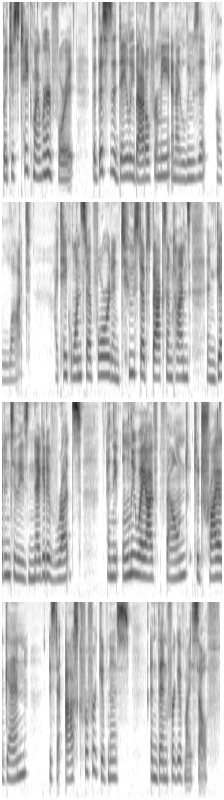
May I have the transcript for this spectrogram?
but just take my word for it that this is a daily battle for me, and I lose it a lot. I take one step forward and two steps back sometimes and get into these negative ruts. And the only way I've found to try again is to ask for forgiveness and then forgive myself.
